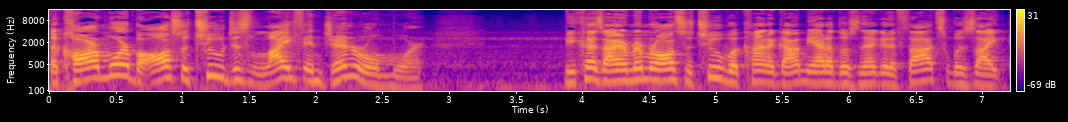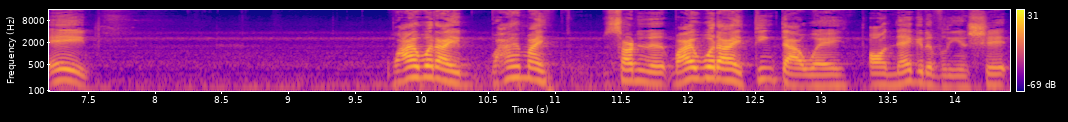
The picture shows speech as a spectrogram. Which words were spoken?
the car more, but also too just life in general more. Because I remember also too what kind of got me out of those negative thoughts was like, hey, why would I why am I starting to why would I think that way all negatively and shit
